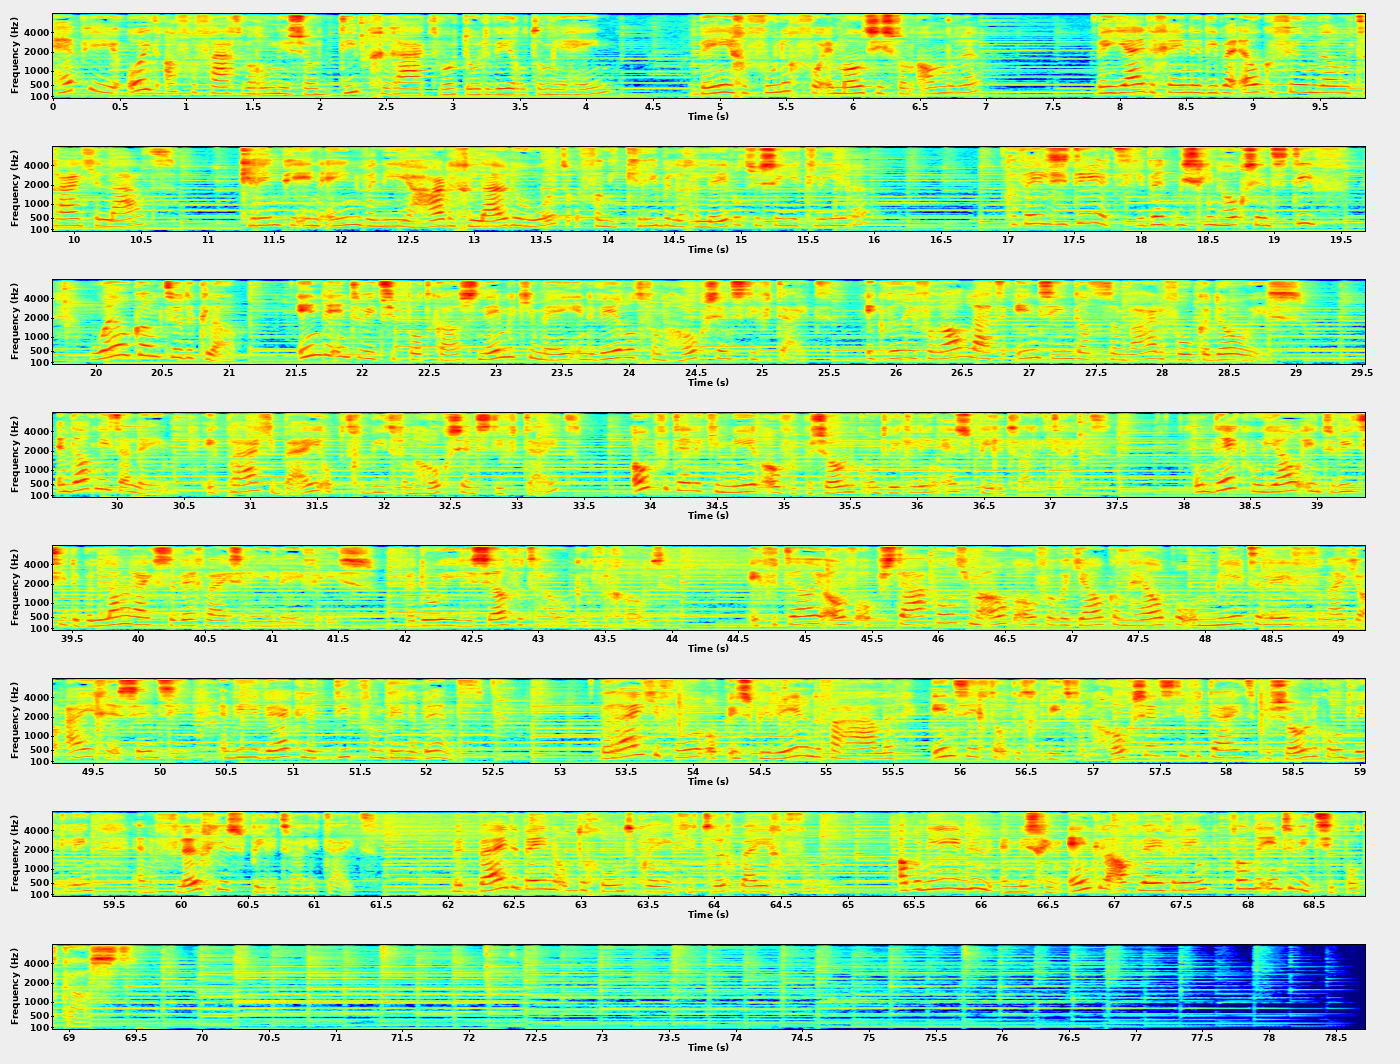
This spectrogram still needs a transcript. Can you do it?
Heb je je ooit afgevraagd waarom je zo diep geraakt wordt door de wereld om je heen? Ben je gevoelig voor emoties van anderen? Ben jij degene die bij elke film wel een traantje laat? Krimp je ineen wanneer je harde geluiden hoort of van die kriebelige labeltjes in je kleren? Gefeliciteerd, je bent misschien hoogsensitief. Welcome to the club. In de Intuïtie Podcast neem ik je mee in de wereld van hoogsensitiviteit. Ik wil je vooral laten inzien dat het een waardevol cadeau is. En dat niet alleen. Ik praat je bij op het gebied van hoogsensitiviteit. Ook vertel ik je meer over persoonlijke ontwikkeling en spiritualiteit. Ontdek hoe jouw intuïtie de belangrijkste wegwijzer in je leven is, waardoor je je zelfvertrouwen kunt vergroten. Ik vertel je over obstakels, maar ook over wat jou kan helpen om meer te leven vanuit jouw eigen essentie en wie je werkelijk diep van binnen bent. Bereid je voor op inspirerende verhalen, inzichten op het gebied van hoogsensitiviteit, persoonlijke ontwikkeling en een vleugje spiritualiteit. Met beide benen op de grond breng ik je terug bij je gevoel. Abonneer je nu en mis geen enkele aflevering van de Intuïtie Podcast.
